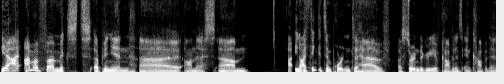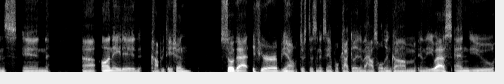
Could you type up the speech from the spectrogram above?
Yeah, I, am of mixed opinion uh, on this. Um, you know, I think it's important to have a certain degree of confidence and competence in uh, unaided computation so that if you're, you know, just as an example, calculating the household income in the US and you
